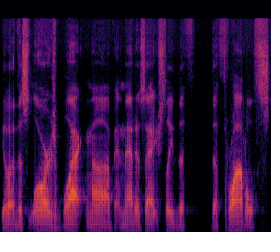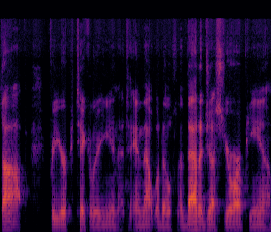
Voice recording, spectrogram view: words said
you'll have this large black knob, and that is actually the the throttle stop for your particular unit, and that would that adjusts your RPM.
